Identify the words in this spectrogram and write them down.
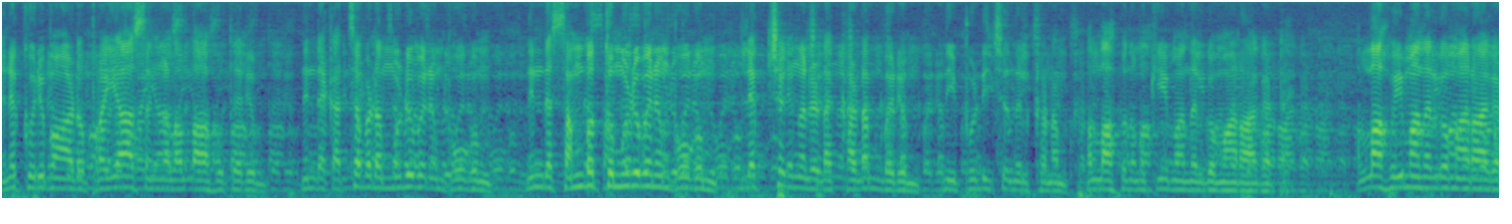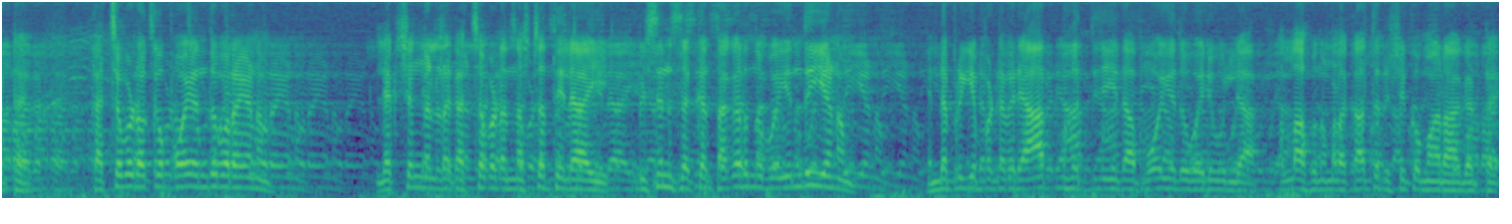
നിനക്ക് ഒരുപാട് പ്രയാസങ്ങൾ അള്ളാഹു തരും. നിന്റെ കച്ചവടം മുഴുവനും പോകും നിന്റെ സമ്പത്ത് മുഴുവനും പോകും ലക്ഷങ്ങളുടെ കടം വരും. നീ പിടിച്ചു നിൽക്കണം. അള്ളാഹു നമുക്ക് ഈമാ നൽകുമാറാകട്ടെ. അള്ളാഹു ഈമാ നൽകുമാറാകട്ടെ. കച്ചവടമൊക്കെ പോയ എന്ത് പറയണം? ലക്ഷങ്ങളുടെ കച്ചവടം നഷ്ടത്തിലായി ബിസിനസ് ഒക്കെ തകർന്നു പോയി എന്ത് ചെയ്യണം? എന്റെ പ്രിയപ്പെട്ടവരെ ആത്മഹത്യ ചെയ്താ പോയത് വരൂല്ല. അള്ളാഹു നമ്മളെ കാത്തുരക്ഷിക്കുമാറാകട്ടെ.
